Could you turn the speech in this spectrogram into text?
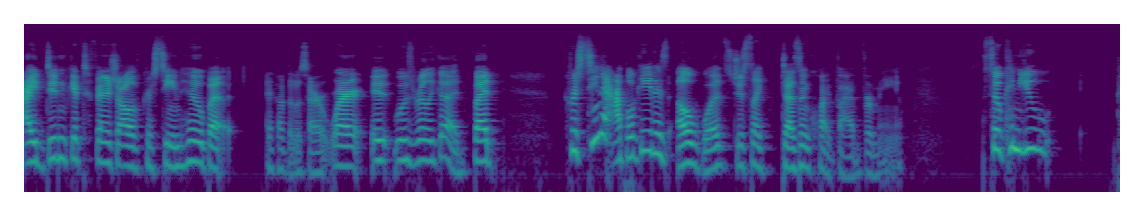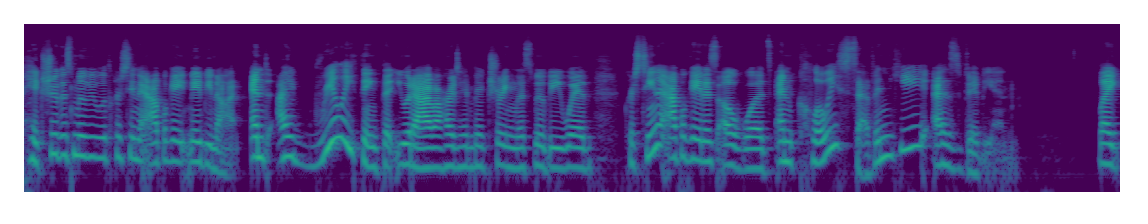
I didn't get to finish all of Christine Who, but I thought that was her, where it was really good. But Christina Applegate as Elle Woods just like doesn't quite vibe for me. So can you picture this movie with Christina Applegate? Maybe not. And I really think that you would have a hard time picturing this movie with Christina Applegate as Elle Woods and Chloe Sevigny as Vivian. Like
